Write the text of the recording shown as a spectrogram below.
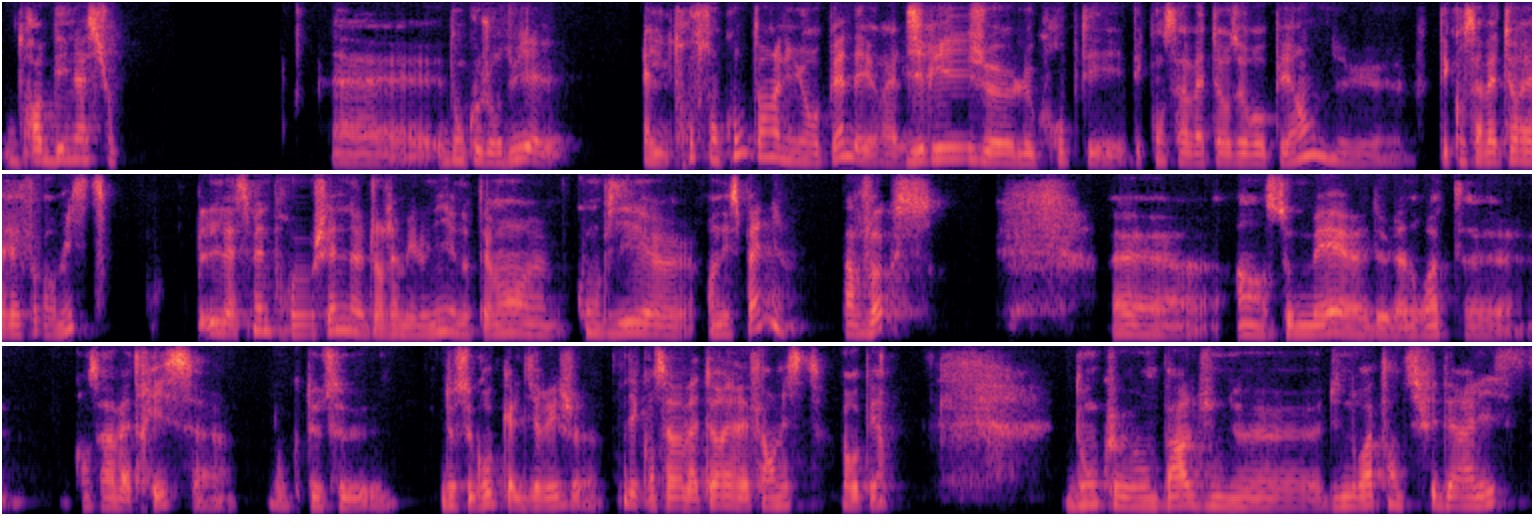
d'Europe des nations. donc aujourd'hui, elle, elle trouve son compte hein, à l'Union européenne. D'ailleurs, elle dirige le groupe des, conservateurs européens, des conservateurs et réformistes. La semaine prochaine, Giorgia Meloni est notamment euh, conviée euh, en Espagne par Vox euh, à un sommet de la droite euh, conservatrice, euh, donc de ce, de ce groupe qu'elle dirige, des conservateurs et réformistes européens. Donc, on parle d'une droite antifédéraliste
